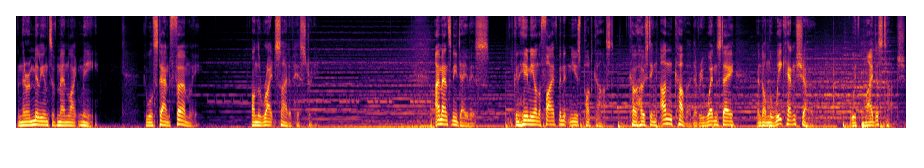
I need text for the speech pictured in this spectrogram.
And there are millions of men like me who will stand firmly on the right side of history. I'm Anthony Davis. You can hear me on the 5 Minute News podcast, co hosting Uncovered every Wednesday and on the weekend show with Midas Touch.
